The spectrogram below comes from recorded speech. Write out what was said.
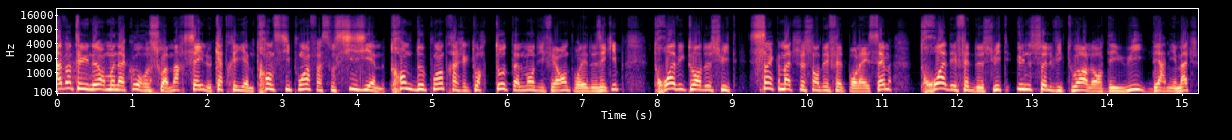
À 21h, Monaco reçoit Marseille, le quatrième, 36 points face au sixième, 32 points. Trajectoire totalement différente pour les deux équipes. Trois victoires de suite, cinq matchs sans défaite pour l'ASM. Trois défaites de suite, une seule victoire lors des huit derniers matchs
